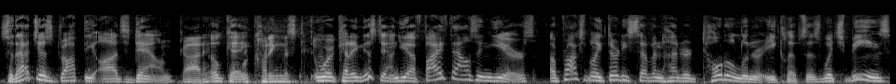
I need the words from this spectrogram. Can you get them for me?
So that just dropped the odds down. Got it. Okay. We're cutting this down. We're cutting this down. You have 5,000 years, approximately 3,700 total lunar eclipses, which means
